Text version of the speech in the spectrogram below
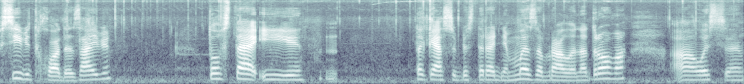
всі відходи зайві. Товсте і таке собі середнє ми забрали на дрова, а ось е,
